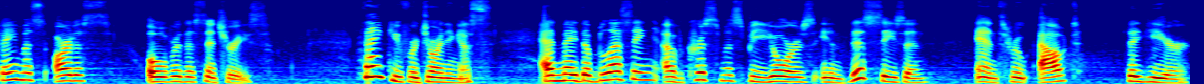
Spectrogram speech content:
famous artists over the centuries. Thank you for joining us, and may the blessing of Christmas be yours in this season and throughout the year.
